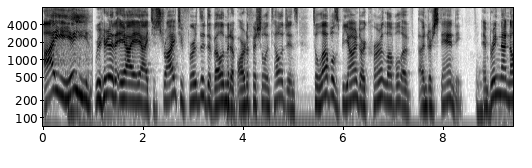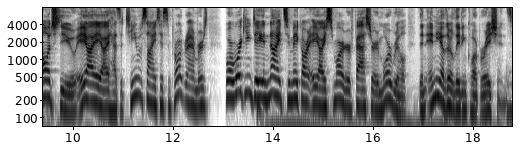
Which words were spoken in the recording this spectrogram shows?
IEA. We're here at AIAI to strive to further the development of artificial intelligence to levels beyond our current level of understanding. And bring that knowledge to you, AIAI has a team of scientists and programmers who are working day and night to make our AI smarter, faster, and more real than any other leading corporations.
